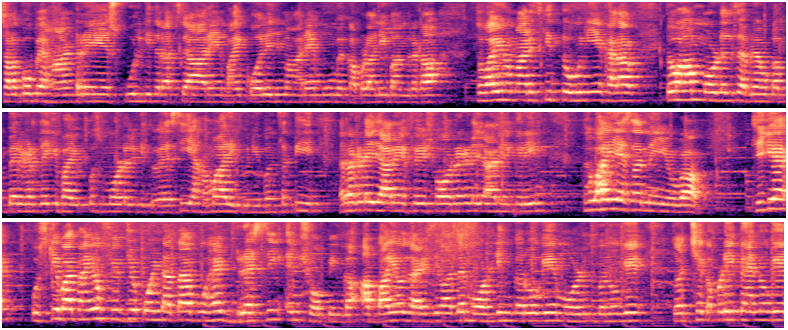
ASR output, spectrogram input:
सड़कों पे हांड रहे हैं, स्कूल की तरफ़ से आ रहे हैं, भाई कॉलेज में आ रहे हैं, मुँह में कपड़ा नहीं बाँध रखा। तो भाई, हमारी स्किन तो होनी है ख़राब। तो हम मॉडल से अपने को कंपेयर करते हैं कि भाई, उस मॉडल की तो ऐसी है, हमारी क्यों नहीं बन सकती? रगड़े जा रहे हैं फेस वॉश रगड़े जा रहे हैं क्रीम तो भाई, ऐसा नहीं होगा। ठीक है? उसके बाद भाइयों फिफ्थ जो पॉइंट आता है, वो है ड्रेसिंग एंड शॉपिंग का। अब भाई हो ज़ाहिर सी बात है मॉडलिंग करोगे मॉडल बनोगे तो अच्छे कपड़े ही पहनोगे,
